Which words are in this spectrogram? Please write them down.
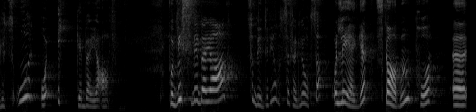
Guds ord, og ikke bøye av. For hvis vi bøyer av, så begynner vi jo selvfølgelig også å lege skaden på eh,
